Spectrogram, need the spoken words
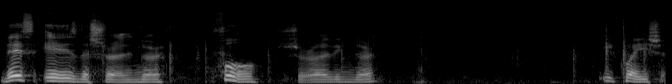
This is the Schrodinger, full Schrodinger equation.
